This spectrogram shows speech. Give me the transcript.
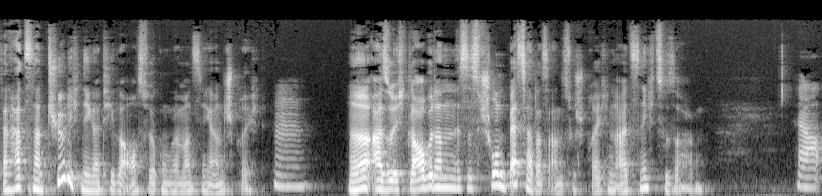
dann hat es natürlich negative Auswirkungen, wenn man es nicht anspricht. Mhm. Ne? Also ich glaube, dann ist es schon besser, das anzusprechen, als nicht zu sagen. Ja,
